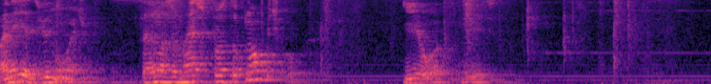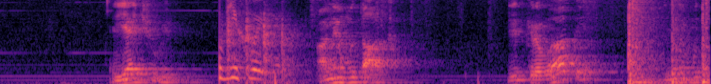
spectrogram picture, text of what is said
У мене є дзвіночок. Це нажимаєш просто кнопочку. І от, дивіться. Я чую. В їх вибір. А не отак. Відкривати і не отак.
